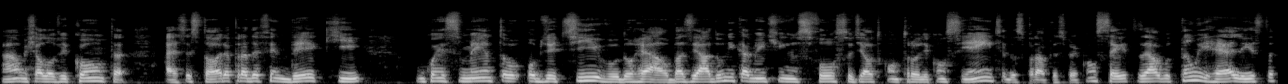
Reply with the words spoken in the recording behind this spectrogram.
Ah, Michel Lovy conta essa história para defender que um conhecimento objetivo do real, baseado unicamente em um esforço de autocontrole consciente dos próprios preconceitos, é algo tão irrealista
